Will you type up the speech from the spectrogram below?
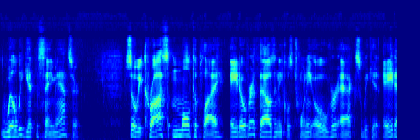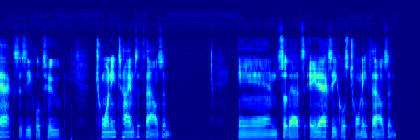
Will we get the same answer? So we cross multiply 8 over 1,000 equals 20 over x. We get 8x is equal to 20 times 1,000. And so that's 8x equals 20,000.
